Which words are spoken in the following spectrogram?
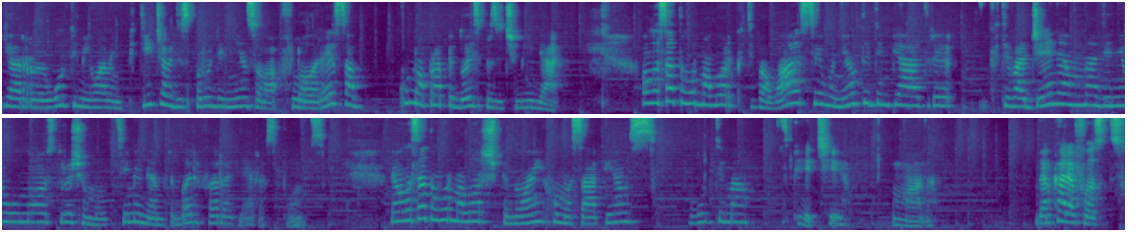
iar ultimii oameni pitici au dispărut din insula Flores acum aproape 12.000 de ani. Au lăsat în urma lor câteva oase, unelte din piatre, câteva gene în ADN-ul nostru și o mulțime de întrebări fără de răspuns. Ne-au lăsat în urma lor și pe noi, Homo sapiens, ultima specie umană. Dar care a fost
